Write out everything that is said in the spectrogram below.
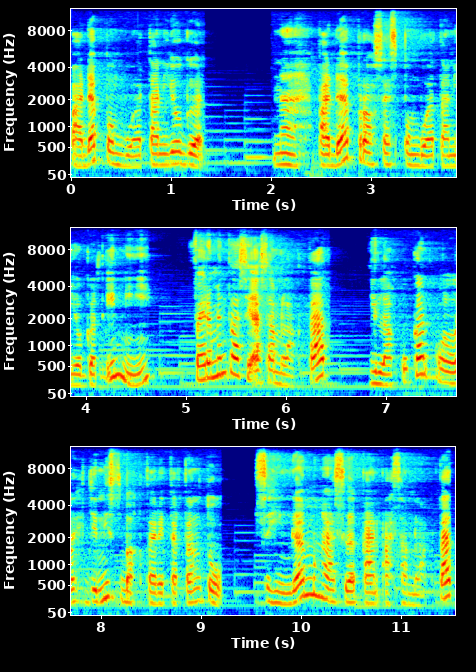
pada pembuatan yogurt. Nah, pada proses pembuatan yogurt ini, fermentasi asam laktat dilakukan oleh jenis bakteri tertentu, sehingga menghasilkan asam laktat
